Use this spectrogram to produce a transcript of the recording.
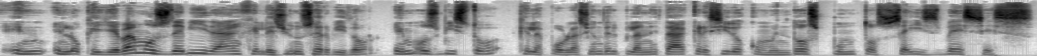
en, en, lo que llevamos de vida, Ángeles y un servidor, hemos visto que la población del planeta ha crecido como en 2.6 veces.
